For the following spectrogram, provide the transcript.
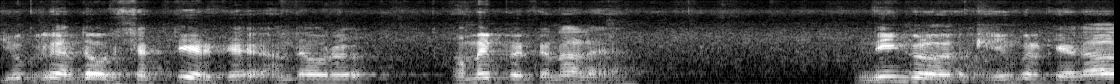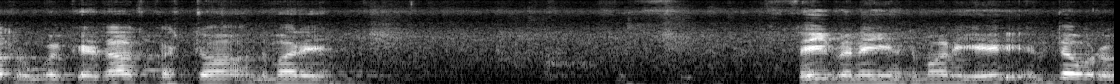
இவங்களுக்கு அந்த ஒரு சக்தி இருக்குது அந்த ஒரு அமைப்பு இருக்கனால நீங்களும் இவங்களுக்கு ஏதாவது உங்களுக்கு ஏதாவது கஷ்டம் அந்த மாதிரி செய்வினை அந்த மாதிரி எந்த ஒரு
